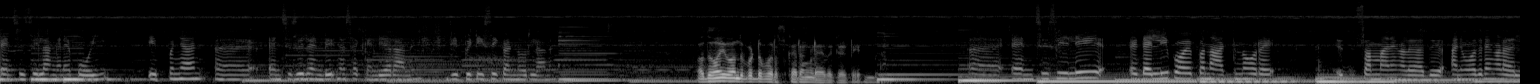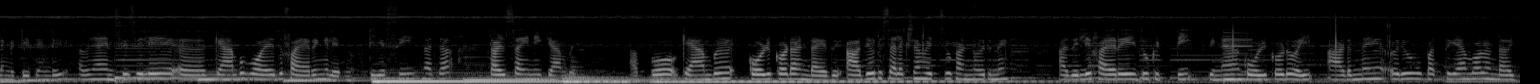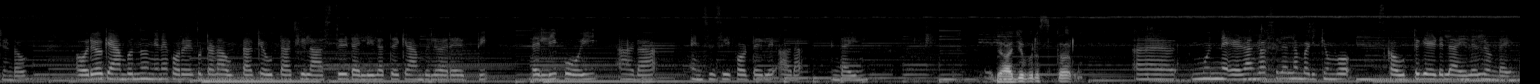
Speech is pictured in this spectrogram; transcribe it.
എൻ സി സിയിൽ അങ്ങനെ പോയി. ഇപ്പം ഞാൻ എൻ സി സിയിലുണ്ട് ഞാൻ സെക്കൻഡ് ഇയർ ആണ്. ജി പി ടി സി കണ്ണൂരിലാണ്. അതുമായി ബന്ധപ്പെട്ട പുരസ്കാരങ്ങൾ ഏതൊക്കെ കിട്ടിയിട്ടുണ്ട്? എൻ സി സിയിൽ ഡൽഹി പോയപ്പോൾ നാട്ടിൽ നിന്ന് കുറേ സമ്മാനങ്ങൾ അത് അനുമോദനങ്ങളെല്ലാം കിട്ടിയിട്ടുണ്ട്. അപ്പോൾ ഞാൻ എൻ സി സിയിൽ ക്യാമ്പ് പോയത് ഫയറിങ്ങിലായിരുന്നു. ടി എസ് സി എന്ന് വെച്ചാൽ തൾ സൈനിക ക്യാമ്പ്. അപ്പോൾ ക്യാമ്പ് കോഴിക്കോടാണ് ഉണ്ടായത് ആദ്യം ഒരു സെലക്ഷൻ വെച്ചു കണ്ണൂരിൽ നിന്ന് അതിൽ ഫയർ ചെയ്തു കിട്ടി. പിന്നെ കോഴിക്കോട് പോയി. അവിടെ നിന്ന് ഒരു പത്ത് ക്യാമ്പുകൾ ഉണ്ടായിട്ടുണ്ടാവും ഓരോ ക്യാമ്പിൽ നിന്നും ഇങ്ങനെ കുറേ കുട്ടികളെ ഔട്ടാക്കി ഔട്ടാക്കി ലാസ്റ്റ് ഡൽഹിയിലത്തെ ക്യാമ്പിൽ വരെ എത്തി. ഡൽഹി പോയി ആട എൻ സി സി കോട്ടയിൽ ആട ഉണ്ടായിന്. രാജ്യ പുരസ്കാരം മുന്നേ ഏഴാം ക്ലാസ്സിലെല്ലാം പഠിക്കുമ്പോൾ സ്കൗട്ട് ഗൈഡിൽ അതിലെല്ലാം ഉണ്ടായി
